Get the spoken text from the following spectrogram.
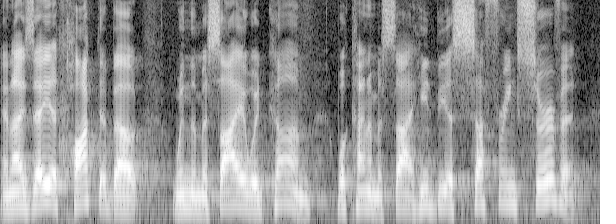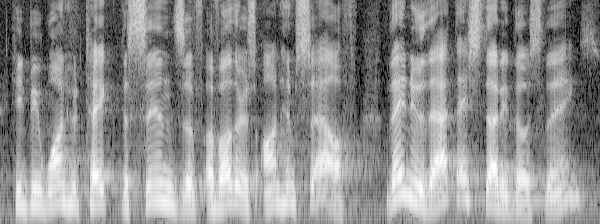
and Isaiah talked about when the Messiah would come, what kind of Messiah? He'd be a suffering servant. He'd be one who'd take the sins of, of others on himself. They knew that, they studied those things.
